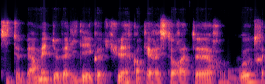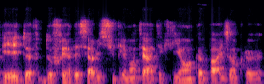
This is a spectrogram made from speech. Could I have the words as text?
qui te permettent de valider les codes QR quand tu es restaurateur ou autre et d'offrir des services supplémentaires à tes clients, comme par exemple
